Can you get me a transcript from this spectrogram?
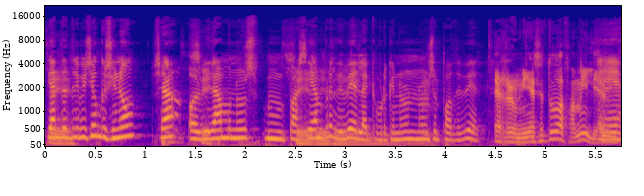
diante sí. da televisión, que senón xa olvidámonos mm, sí. para sí, sempre sí, de vela, que porque non non se pode ver. E reuníase toda a familia. Eh,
